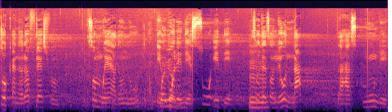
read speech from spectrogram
took another flesh from somewhere I don't know and put it there, sew it there. So there's a little knot that has grown there.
